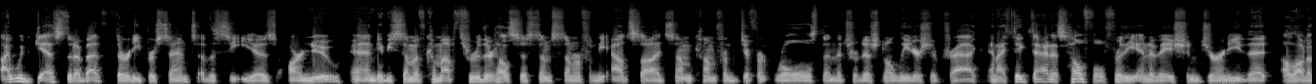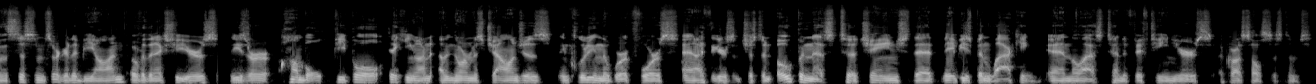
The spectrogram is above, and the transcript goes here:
I would guess that about 30% of the CEOs are new, and maybe some have come up through their health systems, some are from the outside, some come from different roles than the traditional leadership track. And I think that is helpful for the innovation journey that a lot of the systems are going to be on over the next few years. These are humble people taking on enormous challenges, including the workforce. And I think there's just an openness to change that maybe has been lacking in the last 10 to 15 years across health systems.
